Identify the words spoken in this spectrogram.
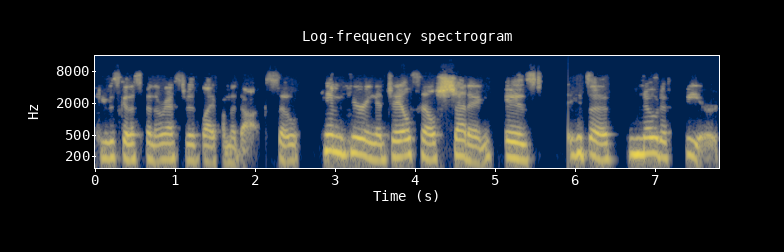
he was going to spend the rest of his life on the docks. So him hearing a jail cell shutting is it's a note of fear.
